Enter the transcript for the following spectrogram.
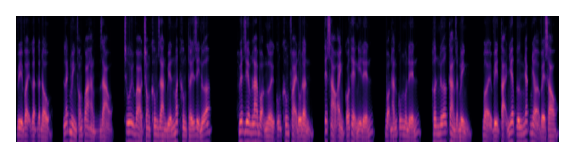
vì vậy gật gật đầu, lách mình phóng qua hàng rào, chui vào trong không gian biến mất không thấy gì nữa huyết diêm la bọn người cũng không phải đồ đần, tiết xảo ảnh có thể nghĩ đến, bọn hắn cũng muốn đến, hơn nữa càng giật mình, bởi vì tại nhiếp ứng nhắc nhở về sau,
